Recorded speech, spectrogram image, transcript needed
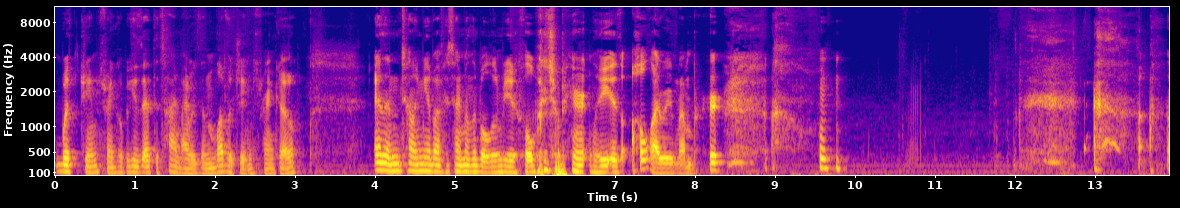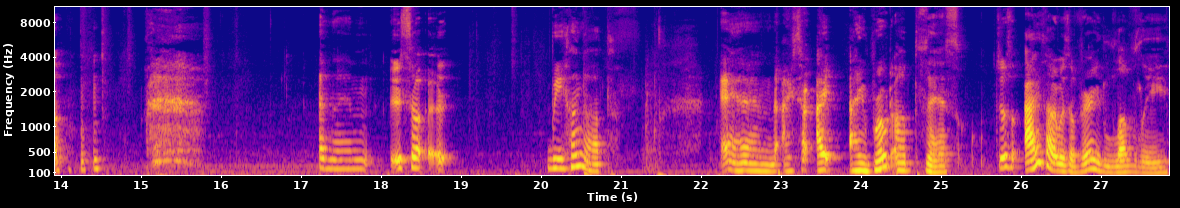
with James Franco because at the time I was in love with James Franco and then telling me about his time on the Bold and Beautiful, which apparently is all I remember. and then, so uh, we hung up, and I start, I I wrote up this. Just I thought it was a very lovely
